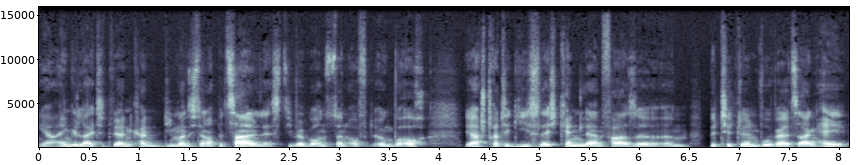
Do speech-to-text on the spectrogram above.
ja, eingeleitet werden kann, die man sich dann auch bezahlen lässt, die wir bei uns dann oft irgendwo auch ja, Strategie-Kennenlernphase ähm, betiteln, wo wir halt sagen, hey,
